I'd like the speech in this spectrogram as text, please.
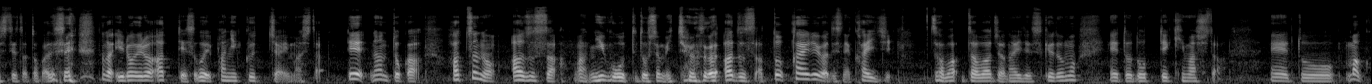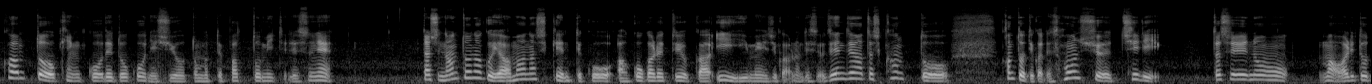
してたとかですね。なんかいろいろあってすごいパニックっちゃいました。でなんとか初のあずさ、まあ、2号ってどうしても言っちゃいますが あずさと帰りはですね開示ざわざわじゃないですけども、えーと、乗ってきました。えーとまあ、関東近郊でどこにしようと思ってパッと見てですね。私なんとなく山梨県ってこう憧れというかいいイメージがあるんですよ。全然私関東関東っていうかです本州地理私のまあ、割と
